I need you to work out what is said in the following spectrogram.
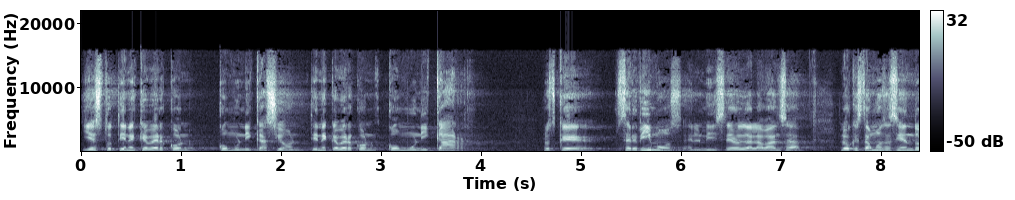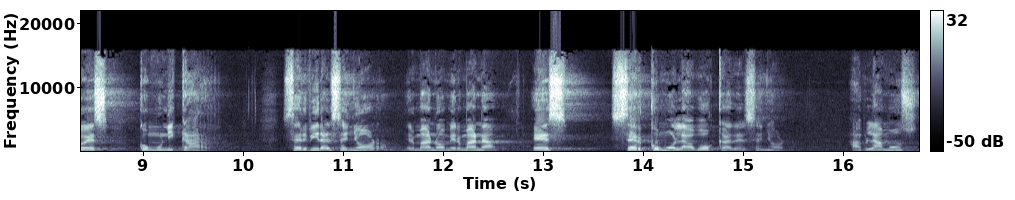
Y esto tiene que ver con comunicación, tiene que ver con comunicar. Los que servimos en el Ministerio de Alabanza, lo que estamos haciendo es comunicar. Servir al Señor, hermano, mi hermana, es ser como la boca del Señor. Hablamos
